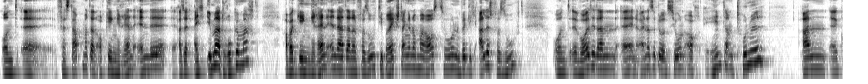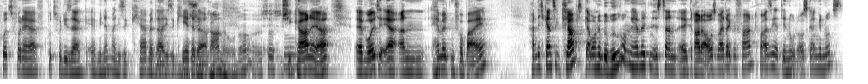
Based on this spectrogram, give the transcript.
Und äh, Verstappen hat dann auch gegen Rennende, also hat eigentlich immer Druck gemacht, aber gegen Rennende hat er dann versucht, die Brechstange nochmal rauszuholen und wirklich alles versucht. Und äh, wollte dann äh, in einer Situation auch hinterm Tunnel an, äh, kurz vor der, kurz vor dieser, äh, wie nennt man diese Kerbe da, diese Kehre da. Schikane, oder? Ist das so? Schikane, ja, äh, wollte er an Hamilton vorbei, Hat nicht ganz geklappt, gab auch eine Berührung. Hamilton ist dann äh, geradeaus weitergefahren quasi, hat den Notausgang genutzt.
